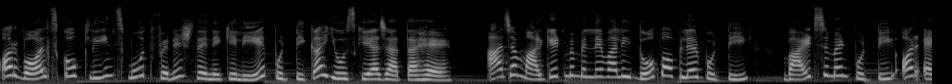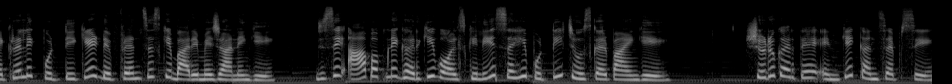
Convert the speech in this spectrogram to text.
और वॉल्स को क्लीन स्मूथ फिनिश देने के लिए पुट्टी का यूज़ किया जाता है। आज हम मार्केट में मिलने वाली दो popular putty white cement putty और एक्रेलिक पुट्टी के डिफरेंसेस के बारे में जानेंगे। जिसे आप अपने घर की वॉल्स के लिए सही पुट्टी चूज़ कर पाएँगे। शुरू करते हैं इनके कंसेप्ट से।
